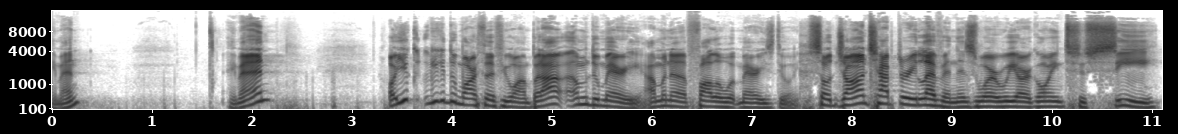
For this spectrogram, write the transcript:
Amen? Amen? Or oh, you, you can do Martha if you want, but I, I'm going to do Mary. I'm to follow what Mary's doing. So, John chapter 11 is where we are going to see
